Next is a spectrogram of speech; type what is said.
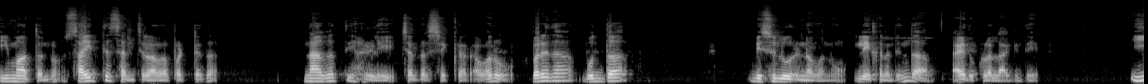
ಈ ಮಾತನ್ನು ಸಾಹಿತ್ಯ ಸಂಚಲನ ಪಠ್ಯದ ನಾಗತಿಹಳ್ಳಿ ಚಂದ್ರಶೇಖರ್ ಅವರು ಬರೆದ ಬುದ್ಧ ಬಿಸಿಲೂರಿನವನು ಲೇಖನದಿಂದ ಆಯ್ದುಕೊಳ್ಳಲಾಗಿದೆ. ಈ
